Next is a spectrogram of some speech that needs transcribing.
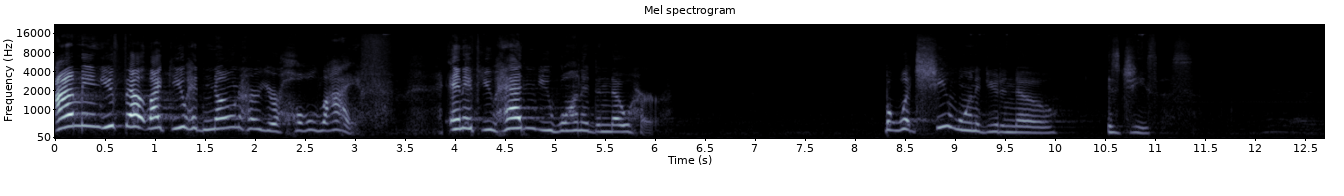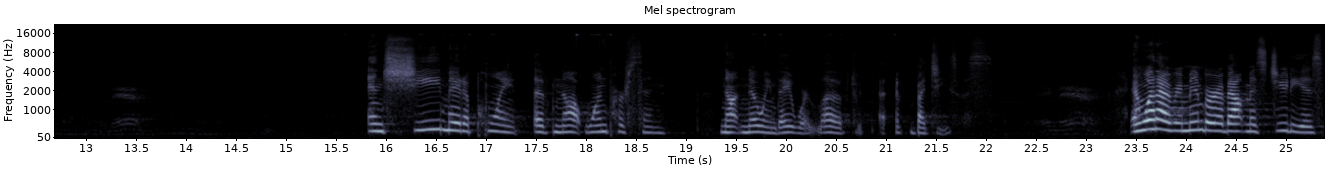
I mean, you felt like you had known her your whole life. And if you hadn't, you wanted to know her. But what she wanted you to know is Jesus. And she made a point of not one person not knowing they were loved uh, by Jesus. And what I remember about Miss Judy is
